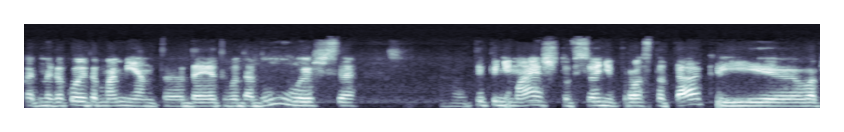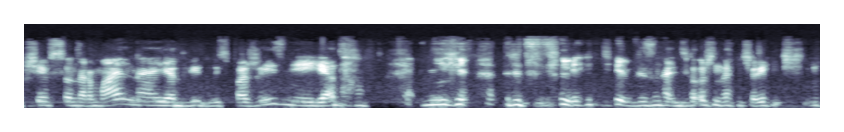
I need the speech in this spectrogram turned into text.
на какой-то момент до этого додумываешься, ты понимаешь, что все не просто так, и вообще все нормально, я двигаюсь по жизни, и я там не 30-летняя безнадежная женщина.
